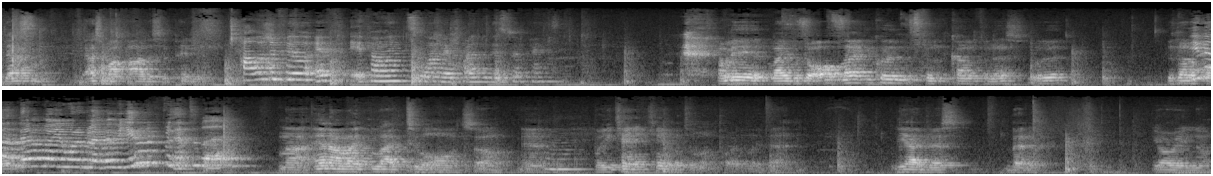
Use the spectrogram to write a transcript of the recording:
that's that's my honest opinion. How would you feel if if I went to one of your parties with the sweatpants? I mean, like with the all black, you couldn't kind of finesse with it. Not. You know, that's why you want to been like, baby, you don't present that. Nah, and I like black too on, so yeah. But you can't you can't go to my party like that. Yeah, I dress better. You already know.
